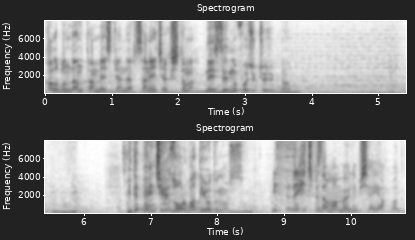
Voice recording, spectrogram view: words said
Kalıbından utan be İskender. Sana hiç yakıştı mı? Ne istedin ufacık çocuktan? Bir de pençeye zorba diyordunuz. Biz size hiçbir zaman böyle bir şey yapmadık.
